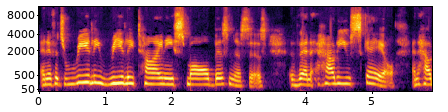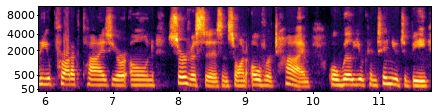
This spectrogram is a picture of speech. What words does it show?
And if it's really, really tiny, small businesses, then how do you scale? And how do you productize your own services and so on over time? Or will you continue to be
